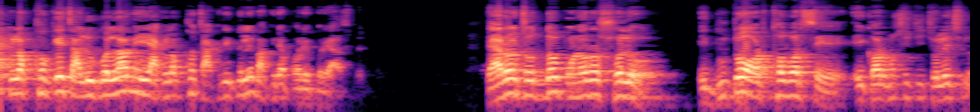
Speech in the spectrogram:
এক লক্ষকে চালু করলাম, এই এক লক্ষ চাকরি পেলে বাকিরা পরে পরে আসবে। তেরো, চোদ্দ, পনেরো, ষোলো, এই দুটো অর্থবর্ষে এই কর্মসূচি চলেছিল।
